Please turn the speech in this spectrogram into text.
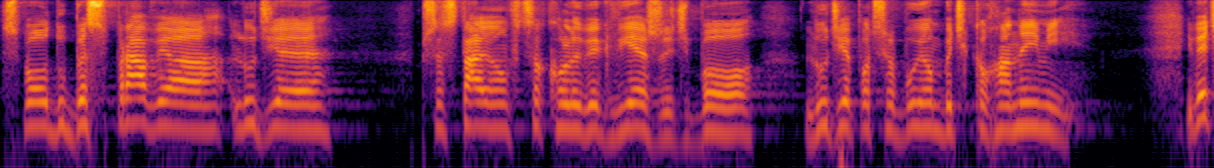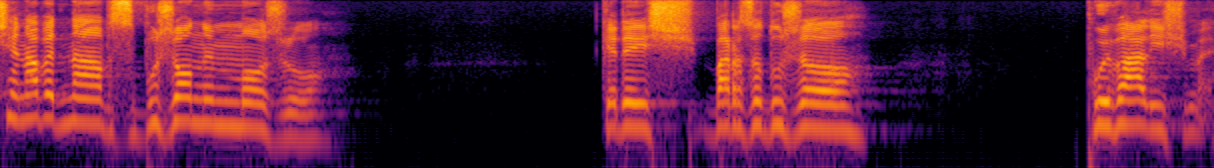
Z powodu bezprawia ludzie przestają w cokolwiek wierzyć, bo ludzie potrzebują być kochanymi. I wiecie, nawet na wzburzonym morzu, kiedyś bardzo dużo pływaliśmy.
